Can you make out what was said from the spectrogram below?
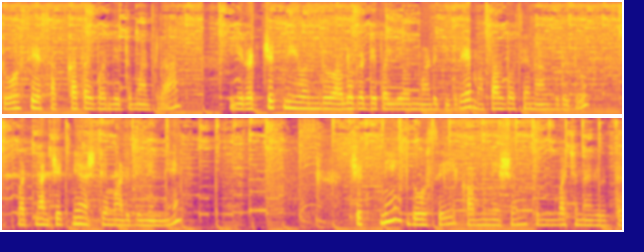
ದೋಸೆ ಸಖತ್ತಾಗಿ ಬಂದಿತ್ತು ಮಾತ್ರ. ಈ ರೆಡ್ ಚಟ್ನಿ ಒಂದು ಆಲೂಗಡ್ಡೆ ಪಲ್ಯ ಒಂದು ಮಾಡಿದ್ದಿದ್ರೆ ಮಸಾಲೆ ದೋಸೆನ ಆಗ್ಬಿಡೋದು. ಬಟ್ ನಾನು ಚಟ್ನಿ ಅಷ್ಟೇ ಮಾಡಿದ್ದೀನಿ ನಿನ್ನೆ. ಚಟ್ನಿ, ದೋಸೆ ಕಾಂಬಿನೇಷನ್ ತುಂಬ ಚೆನ್ನಾಗಿರುತ್ತೆ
